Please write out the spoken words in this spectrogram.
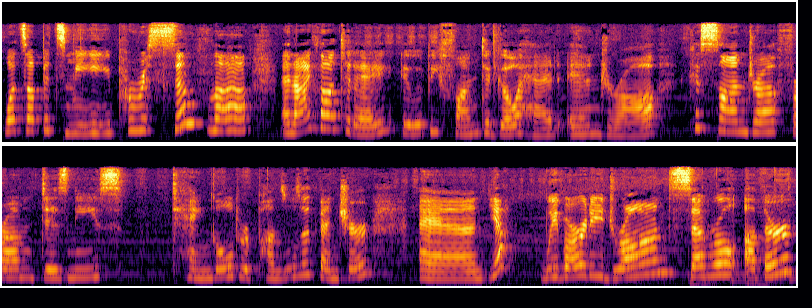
what's up? It's me, Priscilla, and I thought today it would be fun to go ahead and draw Cassandra from Disney's Tangled Rapunzel's Adventure. And yeah, we've already drawn several other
